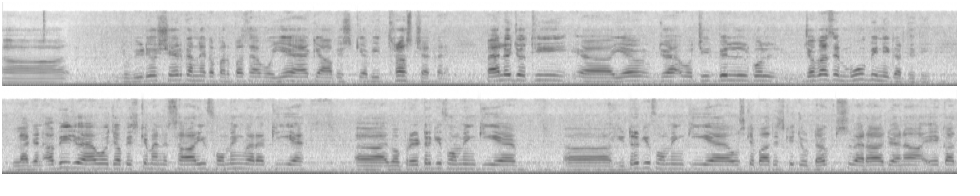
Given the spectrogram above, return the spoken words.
जो वीडियो शेयर करने का पर्पज़ है, वो ये है कि आप इसकी अभी थ्रस्ट चेक करें। पहले जो थी ये जो है, वो चीज़ बिल्कुल जगह से मूव भी नहीं करती थी। लेकिन अभी जो है, वो जब इसके मैंने सारी फॉर्मिंग वगैरह की है एवोपरेटर की फॉर्मिंग की है हीटर की फॉर्मिंग की है, उसके बाद इसके जो डक्ट्स वगैरह जो है ना, एक आध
